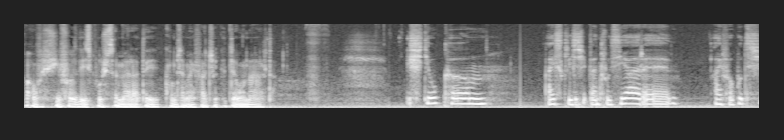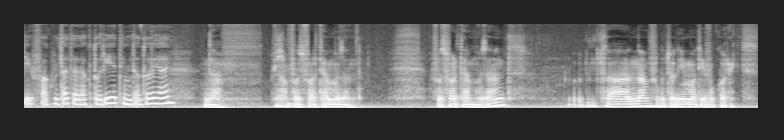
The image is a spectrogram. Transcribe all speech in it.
au și fost dispuși să-mi arate cum se mai face câte una alta. Știu că ai scris și pentru ziare, ai făcut și facultatea de actorie timp de 2 ani? Da, a fost foarte amuzant. A fost foarte amuzant, dar n-am făcut-o din motivul corect.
